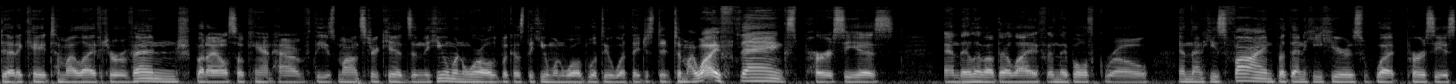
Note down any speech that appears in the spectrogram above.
dedicate to my life to revenge, but I also can't have these monster kids in the human world because the human world will do what they just did to my wife. Thanks, Perseus. And they live out their life, and they both grow and then he's fine, but then he hears what Perseus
